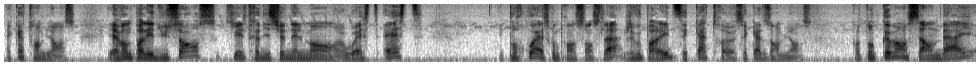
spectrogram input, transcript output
Il y a quatre ambiances. Et avant de parler du sens, qui est traditionnellement ouest-est, et pourquoi est-ce qu'on prend ce sens-là Je vais vous parler de ces quatre, ces quatre ambiances. Quand on commence à Hendaye,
